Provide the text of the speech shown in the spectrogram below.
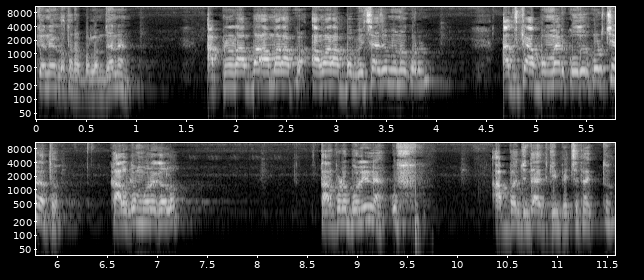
কেন কথাটা বললাম জানেন? আপনার আব্বা, আমার আমার আব্বা বেঁচে আছে মনে করেন। আজকে আব্বা মায়ের কদর করছি না তো? কালকে মরে গেল। তারপরে বলি না, উফ, আব্বা যদি আজকে বেঁচে থাকতো,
